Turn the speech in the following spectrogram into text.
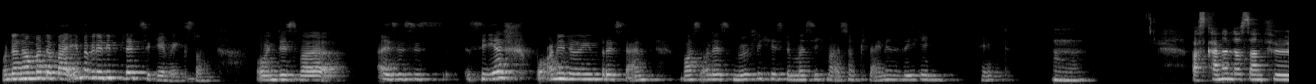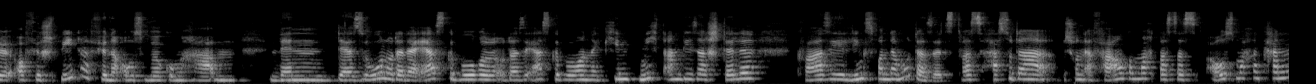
Und dann haben wir dabei immer wieder die Plätze gewechselt. Und es war, also es ist sehr spannend und interessant, was alles möglich ist, wenn man sich mal an so kleinen Regeln hält. Mhm. Was kann denn das dann für, auch für später für eine Auswirkung haben, wenn der Sohn oder der Erstgeborene oder das erstgeborene Kind nicht an dieser Stelle quasi links von der Mutter sitzt? Was hast du da schon Erfahrung gemacht, was das ausmachen kann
